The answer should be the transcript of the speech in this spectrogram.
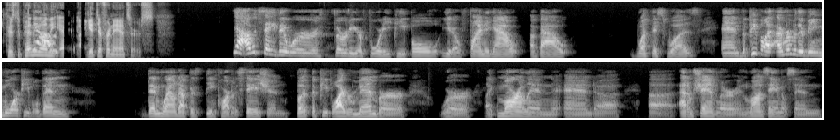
Because depending yeah, on the area, I get different answers. Yeah, I would say there were 30 or 40 people, you know, finding out about what this was. And the people I, I remember there being more people than than wound up as being part of the station, but the people I remember were like Marlon and uh, uh, Adam Chandler and Lon Samuelson,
